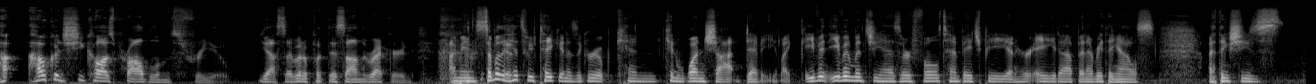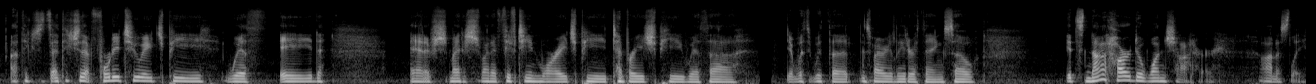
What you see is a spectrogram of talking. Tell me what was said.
how how could she cause problems for you? Yes, I'm going to put this on the record. I mean, some of the hits we've taken as a group can can one shot Debbie. Like even even when she has her full temp HP and her aid up and everything else, I think she's I think she's I think she's at 42 HP with aid, and if she might she might have 15 more HP temporary HP with uh with with the inspiring leader thing. So it's not hard to one shot her. Honestly,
